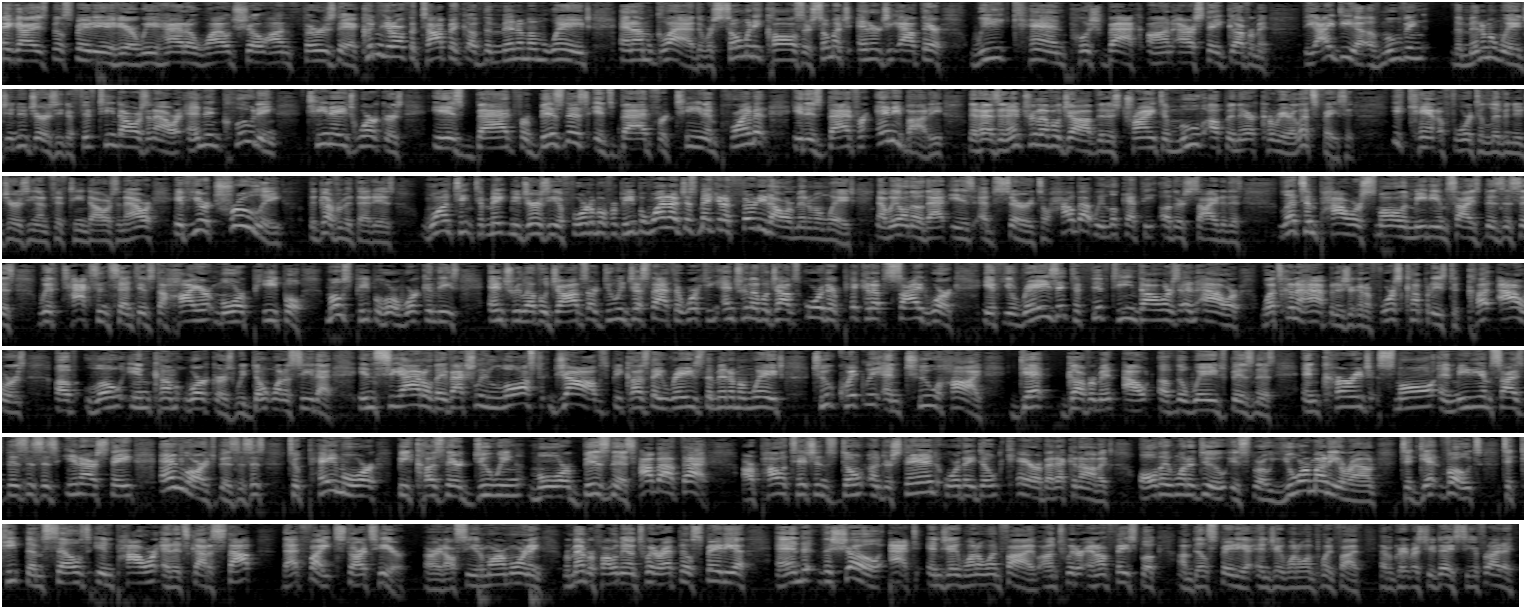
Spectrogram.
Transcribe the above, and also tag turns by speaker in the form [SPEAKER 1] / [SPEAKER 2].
[SPEAKER 1] Hey guys, Bill Spadea here. We had a wild show on Thursday. I couldn't get off the topic of the minimum wage, and I'm glad. There were so many calls, there's so much energy out there. We can push back on our state government. The idea of moving the minimum wage in New Jersey to $15 an hour and including teenage workers is bad for business. It's bad for teen employment. It is bad for anybody that has an entry level job that is trying to move up in their career. Let's face it. You can't afford to live in New Jersey on $15 an hour. If you're truly the government that is, wanting to make New Jersey affordable for people, why not just make it a $30 minimum wage? Now, we all know that is absurd. So how about we look at the other side of this? Let's empower small and medium sized businesses with tax incentives to hire more people. Most people who are working these entry level jobs are doing just that. They're working entry level jobs or they're picking up side work. If you raise it to $15 an hour, what's going to happen is you're going to force companies to cut hours of low income workers. We don't want to see that. In Seattle, they've actually lost jobs because they raised the minimum wage too quickly and too high. Get government out of the wage business. Encourage small and medium sized businesses in our state and large businesses to pay more because they're doing more business. How about that? Our politicians don't understand or they don't care about economics. All they want to do is throw your money around to get votes to keep themselves in power, and it's got to stop. That fight starts here. All right, I'll see you tomorrow morning. Remember, follow me on Twitter at Bill Spadea and the show at NJ1015 on Twitter and on Facebook. I'm Bill Spadea, NJ101.5. Have a great rest of your day. See you Friday.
